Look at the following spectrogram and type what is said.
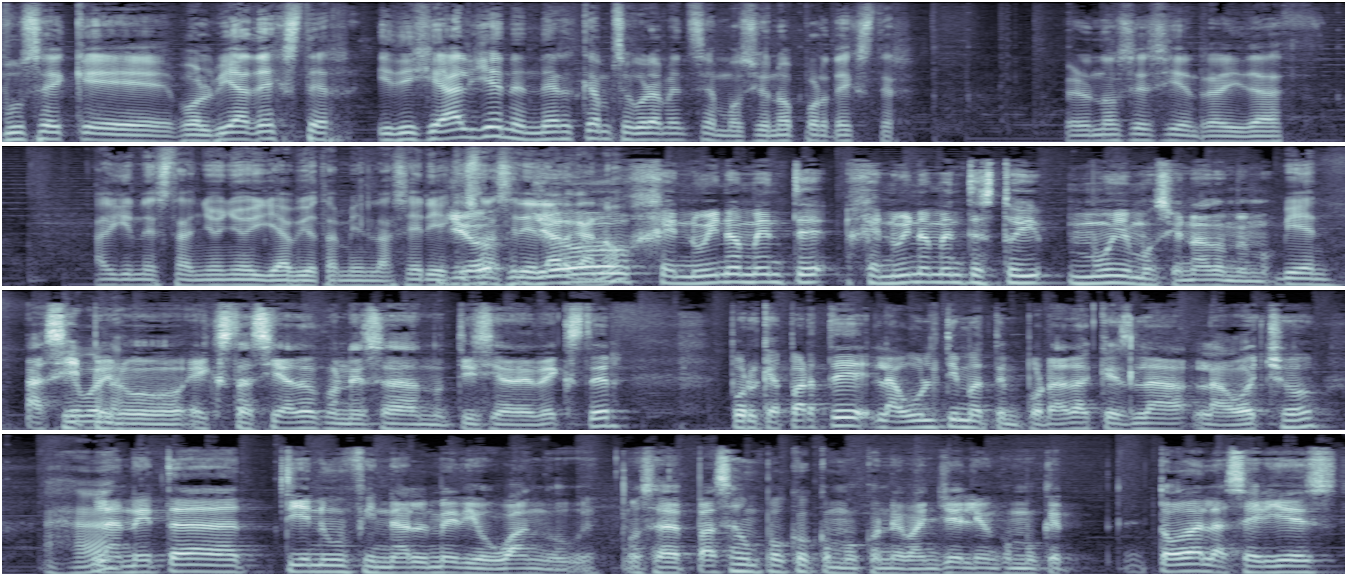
puse que volvía Dexter. Y dije, alguien en Nerdcamp seguramente se emocionó por Dexter. Pero no sé si en realidad alguien está ñoño y ya vio también la serie. Que es una serie larga, ¿no? genuinamente, genuinamente estoy muy emocionado, Memo. Bien. Así, pero extasiado con esa noticia de Dexter. Porque aparte, la última temporada, que es la, la 8, la neta tiene un final medio guango, güey. O sea, pasa un poco como con Evangelion, como que toda la serie es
